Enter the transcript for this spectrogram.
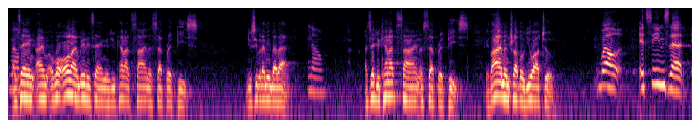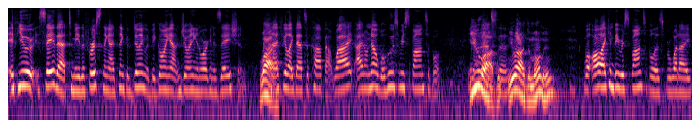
Well- I'm saying, I'm, all I'm really saying is you cannot sign a separate peace. Do you see what I mean by that? No. I said you cannot sign a separate peace. If I'm in trouble, you are too. Well, it seems that if you say that to me, the first thing I'd think of doing would be going out and joining an organization. Why? And I feel like that's a cop-out. Why? I don't know. Well, who's responsible? know, You, are, the- you are at the moment. Well, all I can be responsible is for what I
